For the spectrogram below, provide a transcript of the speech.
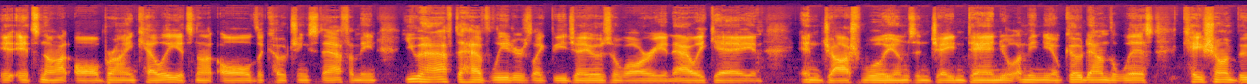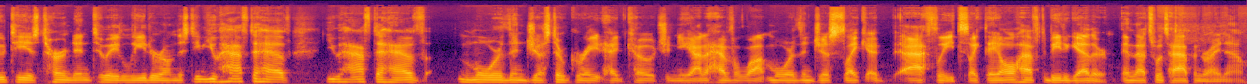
it, it's not all Brian Kelly. It's not all the coaching staff. I mean, you have to have leaders like BJ Ojulari and Ali Gaye and and Josh Williams and Jayden Daniel. I mean, you know, go down the list. Kayshon Boutte has turned into a leader on this team. You have to have you have to have more than just a great head coach and you got to have a lot more than just like a, athletes like they all have to be together and that's what's happened right now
